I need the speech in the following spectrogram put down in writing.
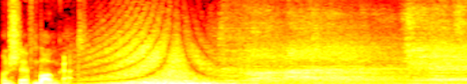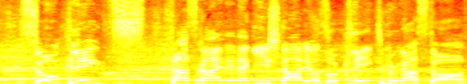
und Steffen Baumgart. So klingt das Rhein-Energiestadion, so klingt Müngersdorf,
